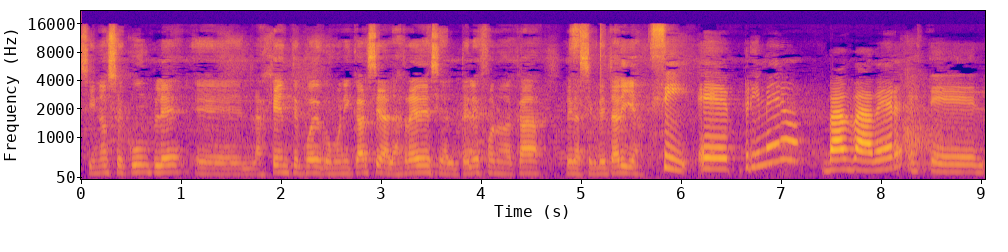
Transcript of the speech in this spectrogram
si no se cumple, eh, la gente puede comunicarse a las redes y al teléfono acá de la Secretaría. Sí, eh, primero va, a haber, este,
